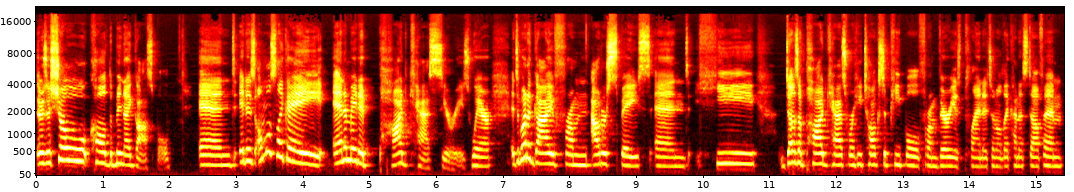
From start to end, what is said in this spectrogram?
there's a show called The Midnight Gospel and it is almost like a animated podcast series where it's about a guy from outer space and he does a podcast where he talks to people from various planets and all that kind of stuff and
